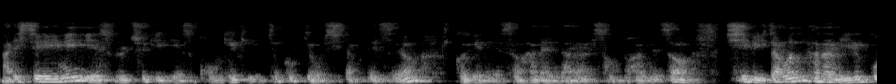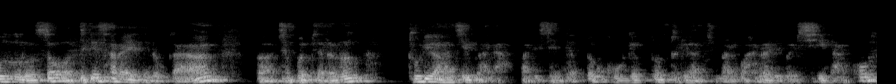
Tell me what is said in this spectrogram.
바리새인이 예수를 죽이기 위해서 공격이 적극적으로 시작됐어요. 거기에 대해서 하나님 나라를 선포하면서 12장은 하나님 일꾼으로서 어떻게 살아야 되는가 어, 첫 번째로는 두려워하지 마라. 바리새인 어떤 공격도 두려워하지 말고 하나님을 시인하고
